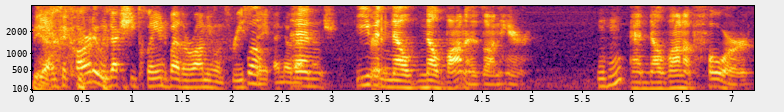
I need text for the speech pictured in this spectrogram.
Yeah, yeah. in Picard, it was actually claimed by the Romulan Free Well, State. I know that and much. Even Right. Nel- Nelvana is on here. Mhm. And Nelvana 4,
